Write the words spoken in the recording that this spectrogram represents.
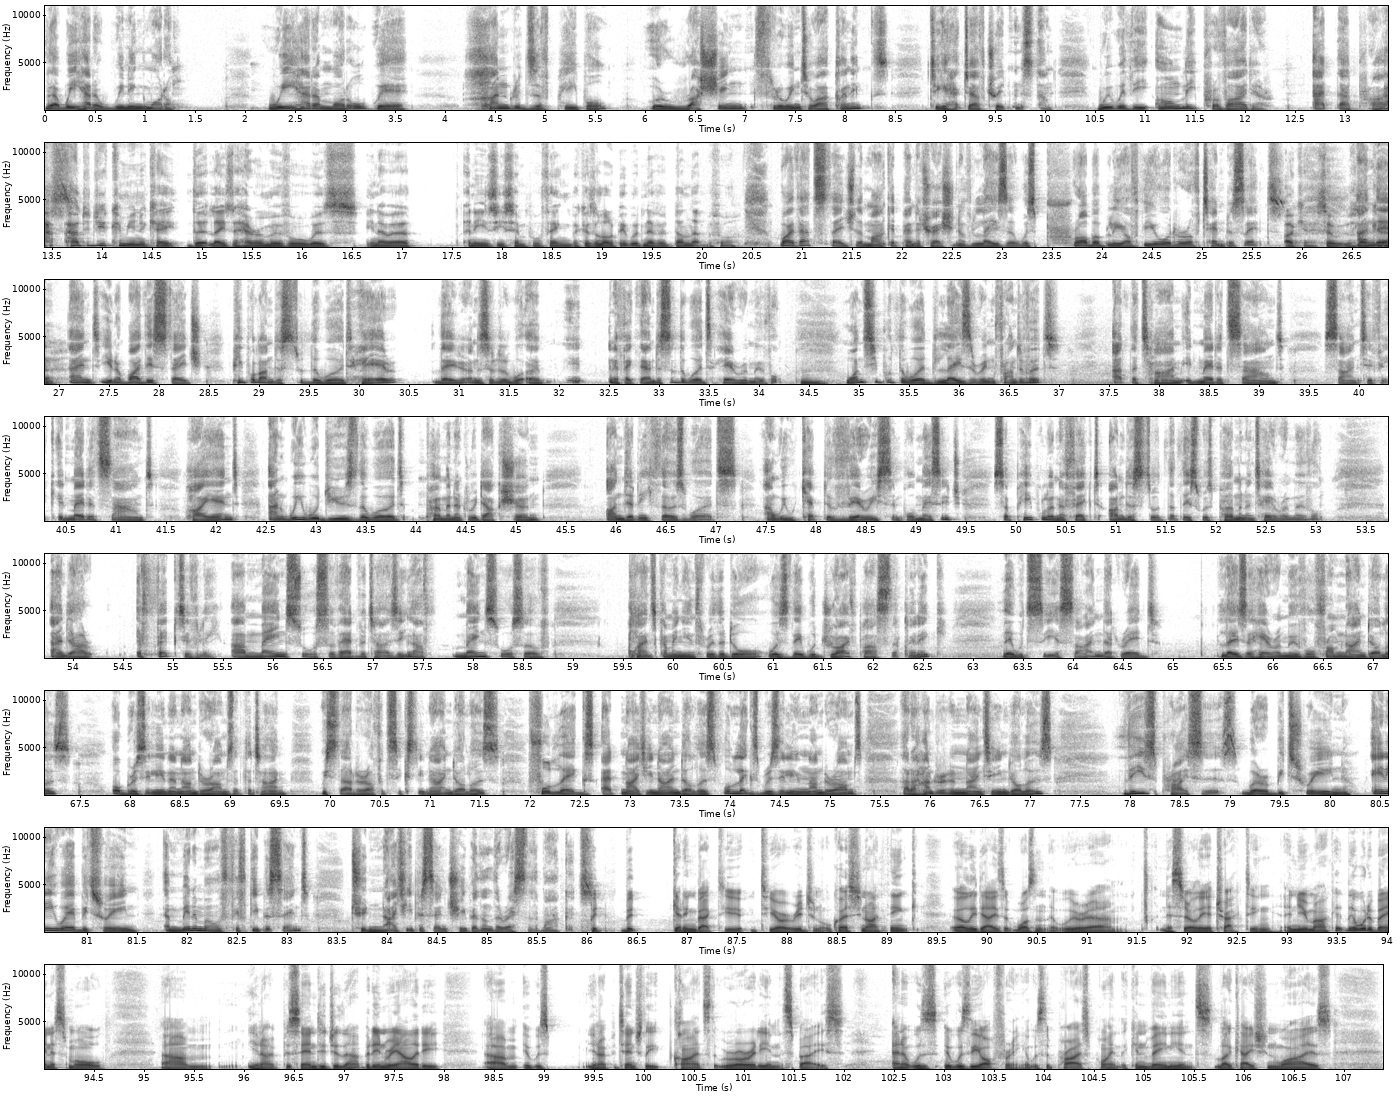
that we had a winning model. We had a model where hundreds of people were rushing through into our clinics to, get, to have treatments done. We were the only provider at that price. How did you communicate that laser hair removal was, you know, a an easy, simple thing? Because a lot of people had never done that before. By that stage, the market penetration of laser was probably of the order of ten percent. Okay, so it was like and then, a, and you know, by this stage, people understood the word hair. They understood the word. Uh, in effect, they understood the words hair removal. Once you put the word laser in front of it, at the time, it made it sound scientific. It made it sound high end, and we would use the word permanent reduction underneath those words. And we kept a very simple message, so people, in effect, understood that this was permanent hair removal. And our effectively our main source of advertising, our main source of clients coming in through the door was they would drive past the clinic, they would see a sign that read laser hair removal from $9 or Brazilian and underarms at the time. We started off at $69, full legs at $99, full legs Brazilian and underarms at $119. These prices were between anywhere between a minimum of 50% to 90% cheaper than the rest of the markets. But but getting back to to your original question, I think early days it wasn't that we were um, necessarily attracting a new market. There would have been a small, um, you know, percentage of that, but in reality, um, it was you know potentially clients that were already in the space, and it was it was the offering, it was the price point, the convenience, location wise.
